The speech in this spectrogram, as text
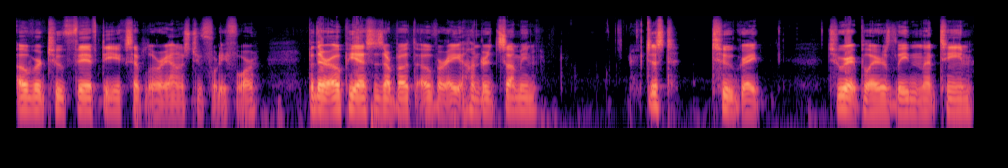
over 250, except Laureano's 244. But their OPSs are both over 800. So, I mean, just two great, two great players leading that team,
